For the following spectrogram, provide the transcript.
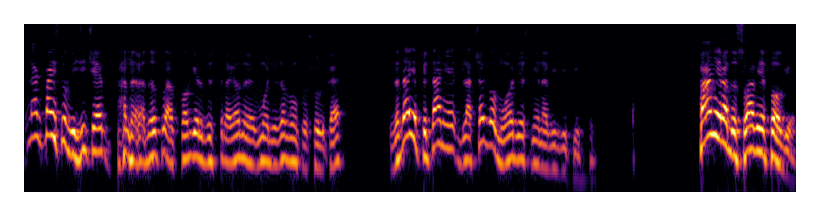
No jak Państwo widzicie, pan Radosław Fogiel, wystrojony w młodzieżową koszulkę, zadaje pytanie, dlaczego młodzież nienawidzi PiSu. Panie Radosławie Fogiel,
